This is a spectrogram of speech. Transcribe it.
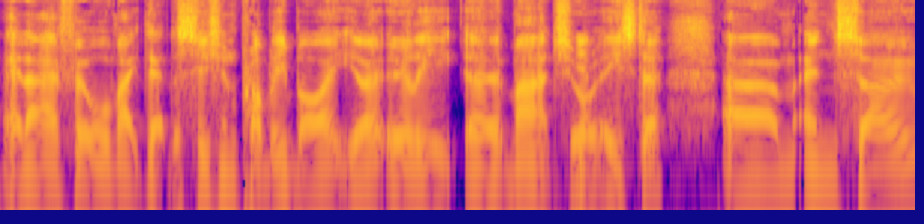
and AFL will make that decision probably probably by you know early uh, March or yep. Easter, um, and so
